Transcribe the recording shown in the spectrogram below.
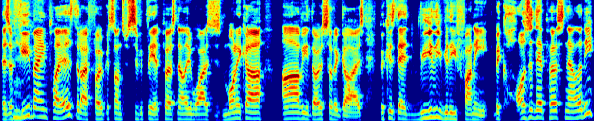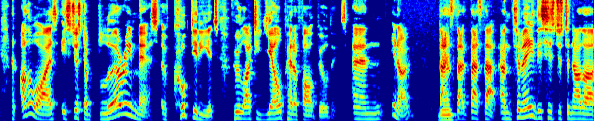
There's a mm. few main players that I focus on specifically personality wise, is Monica, Avi, those sort of guys, because they're really, really funny because of their personality. And otherwise, it's just a blurry mess of cooked idiots who like to yell pedophile buildings. And, you know, That's mm. that. That's that. And to me, this is just another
